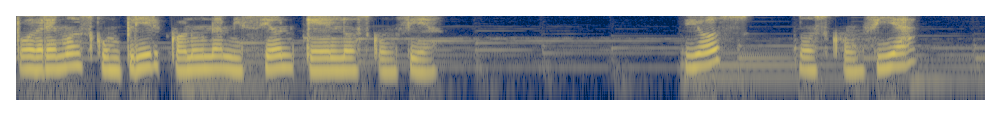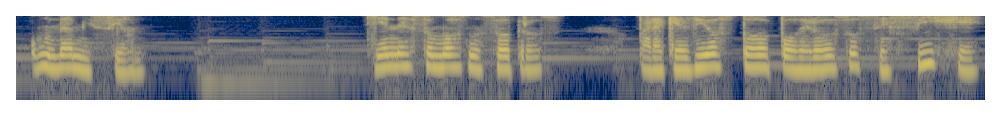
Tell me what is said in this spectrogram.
podremos cumplir con una misión que Él nos confía. Dios nos confía una misión. ¿Quiénes somos nosotros para que Dios Todopoderoso se fije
